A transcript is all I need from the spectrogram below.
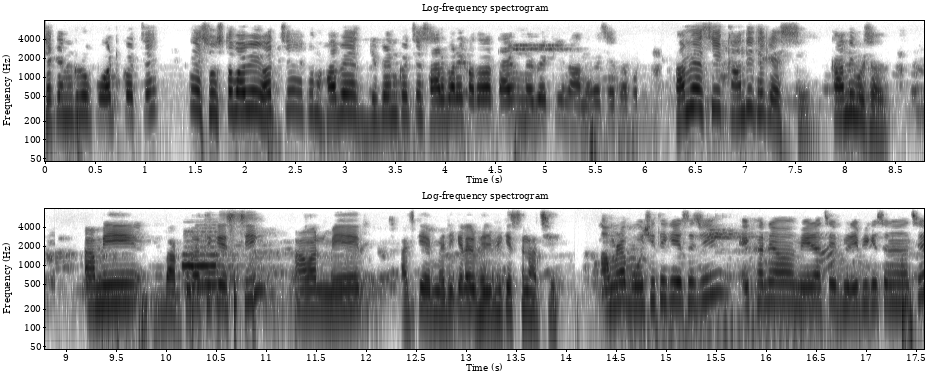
সেকেন্ড গ্রুপ ওয়েট করছে। হ্যাঁ, সুস্থভাবেই হচ্ছে এখন হবে ডিপেন্ড করছে সার্ভারে কতটা টাইম নেবে কি না নেবে সেটা ব্যাপারে। আমি এসছি কান্দি থেকে এসছি কান্দি মুসাদ আমি বাঁকুড়া থেকে এসেছি আমার মেয়ের আজকে মেডিকেলের ভেরিফিকেশন আছে। আমরা বঁচি থেকে এসেছি এখানে আমার মেয়ের আছে ভেরিফিকেশন আছে।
